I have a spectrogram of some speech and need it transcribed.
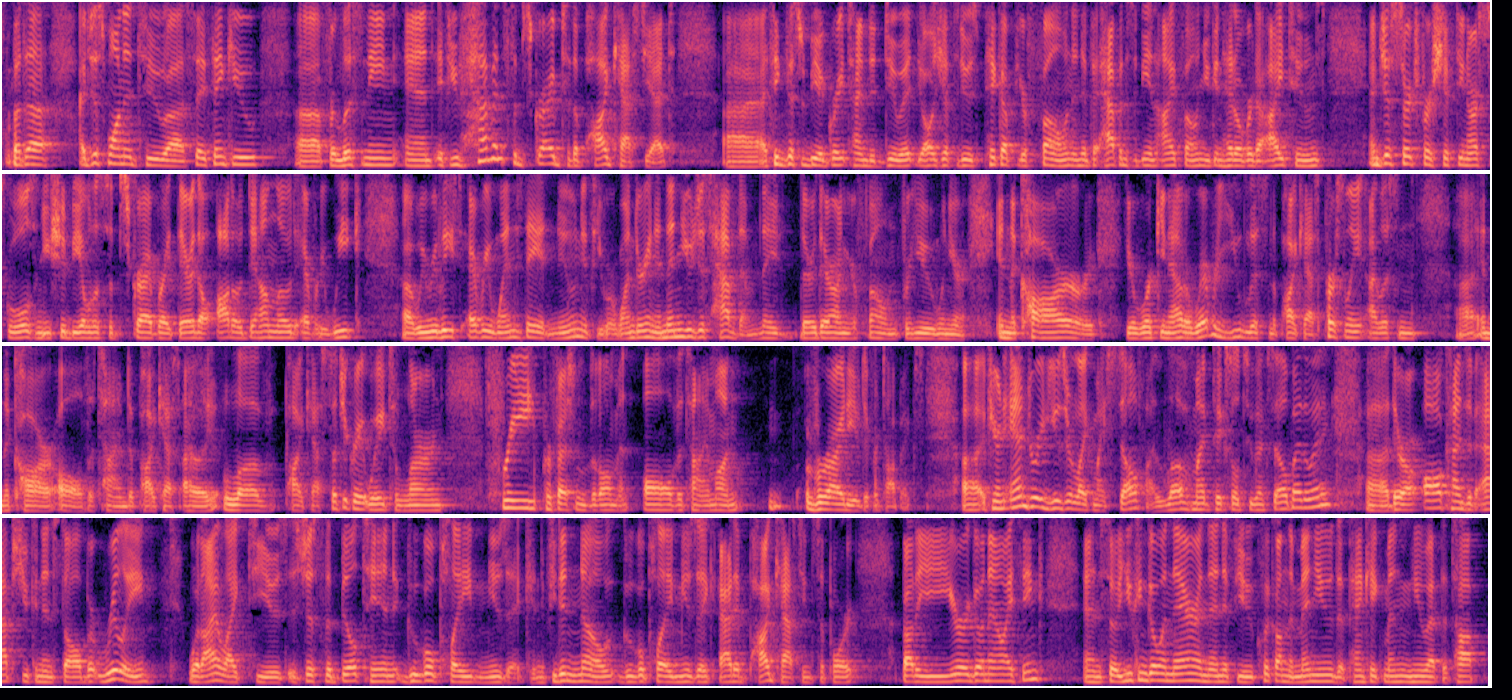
But uh, I just wanted to uh, say thank you uh, for listening. And if you haven't subscribed to the podcast yet, uh, I think this would be a great time to do it. All you have to do is pick up your phone, and if it happens to be an iPhone, you can head over to iTunes and just search for Shifting Our Schools, and you should be able to subscribe right there. They'll auto download every week. Uh, we release every Wednesday at noon, if you were wondering, and then you just have them. They they're there on your phone for you when you're in the car or you're working out or wherever you listen to podcasts. Personally, I listen uh, in the car all the time to podcasts. I love podcasts. Such a great way to learn free professional development all the time on a variety of different topics. Uh, if you're an Android user like myself, I love my Pixel 2 XL, by the way. Uh, there are all kinds of apps you can install, but really, what I like to use is just the built in Google Play Music. And if you didn't know, Google Play Music added podcasting support about a year ago now, I think. And so you can go in there, and then if you click on the menu, the pancake menu at the top,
